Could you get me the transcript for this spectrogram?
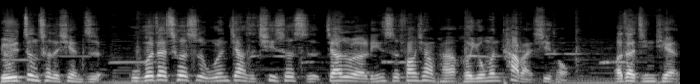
由于政策的限制，谷歌在测试无人驾驶汽车时加入了临时方向盘和油门踏板系统。而在今天，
